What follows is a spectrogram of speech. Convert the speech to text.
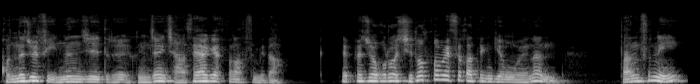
건네줄 수 있는지들을 굉장히 자세하게 써놨습니다. 대표적으로 지도 서비스 같은 경우에는 단순히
